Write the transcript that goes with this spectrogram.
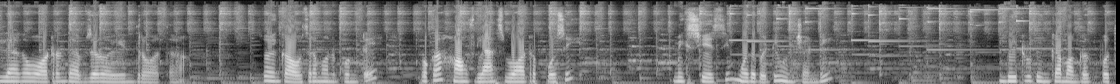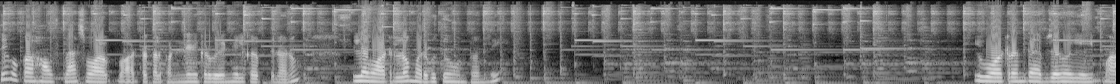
ఇలాగ వాటర్ అంతా అబ్జర్వ్ అయిన తర్వాత. సో ఇంకా అవసరం అనుకుంటే ఒక హాఫ్ గ్లాస్ వాటర్ పోసి మిక్స్ చేసి మూత పెట్టి ఉంచండి. బీట్రూట్ ఇంకా మగ్గకపోతే ఒక హాఫ్ గ్లాస్ వాటర్ కలపండి. నేను ఇక్కడ వేడి నీళ్ళు కలుపుతున్నాను. ఇలా వాటర్లో మరుగుతూ ఉంటుంది. ఈ వాటర్ అంతా అబ్జర్వ్ అయ్యి మా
